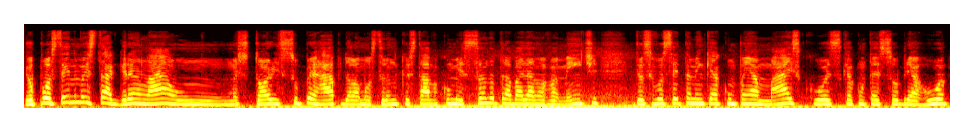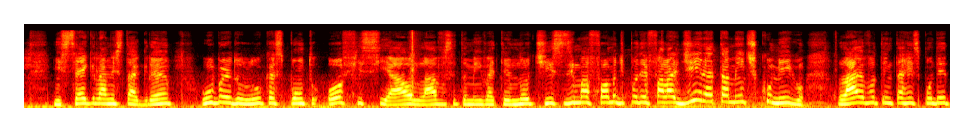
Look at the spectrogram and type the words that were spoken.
Eu postei no meu Instagram lá um, uma story super rápida lá mostrando que eu estava começando a trabalhar novamente. Então se você também quer acompanhar mais coisas que acontecem sobre a rua, Me segue lá no Instagram, uberdolucas.oficial. Lá você também vai ter notícias e uma forma de poder falar diretamente comigo. Lá eu vou tentar responder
